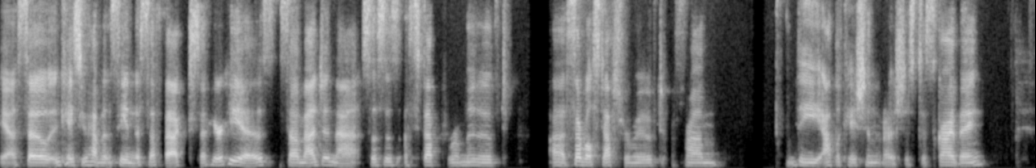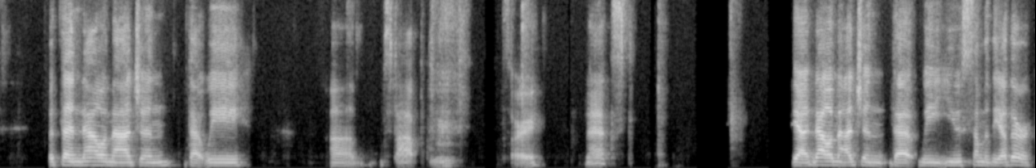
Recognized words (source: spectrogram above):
Yeah, so in case you haven't seen this effect, so here he is. So imagine that. So this is a step removed, uh, several steps removed from the application that I was just describing. But then now imagine that we, um, stop, sorry, next yeah, now imagine that we use some of the other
